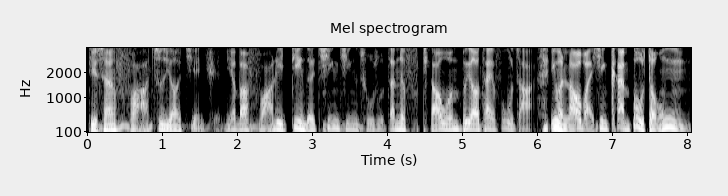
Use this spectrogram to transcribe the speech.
第三，法制要健全，你要把法律定得清清楚楚，但是条文不要太复杂，因为老百姓看不懂。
